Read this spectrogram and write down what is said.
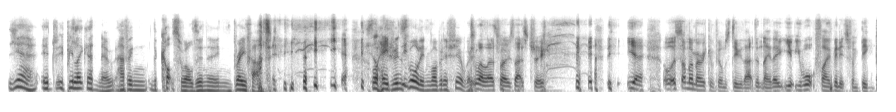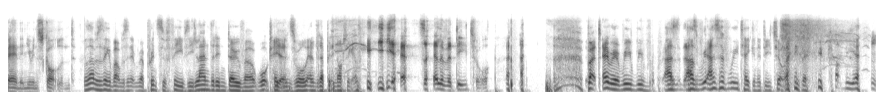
Yeah, it, it'd be like I don't know, having the Cotswolds in in Braveheart yeah, or Hadrian's Wall in Robin of Sherwood. Well, I suppose that's true. yeah, well, some American films do that, don't they? They you, you walk five minutes from Big Ben and you're in Scotland. Well, that was the thing about wasn't it Prince of Thieves? He landed in Dover, walked Yeah. Hadrian's Wall, ended up in Nottingham. yeah, it's a hell of a detour. but anyway, we, we've as as we as have we taken a detour. Anyway, we've got the uh,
